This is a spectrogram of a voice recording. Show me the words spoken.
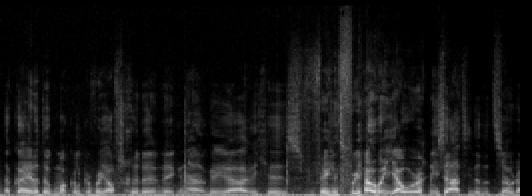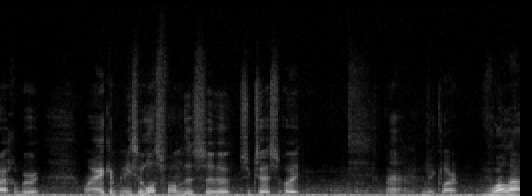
dan kan je dat ook makkelijker van je afschudden. En denken, nou ja, weet je, het is vervelend voor jou en jouw organisatie dat het zo daar gebeurt. Maar ik heb er niet zo last van, dus eh, succes, hoi. Nou, ben klaar. Voilà.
